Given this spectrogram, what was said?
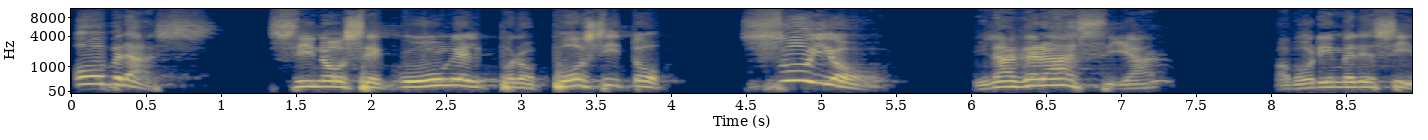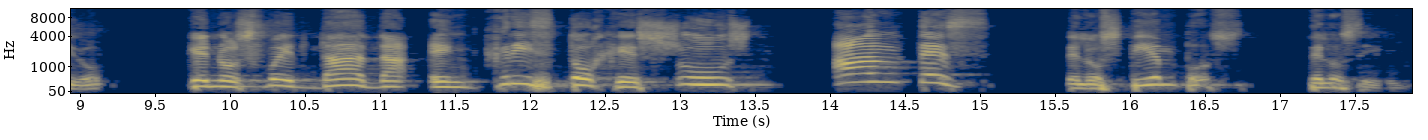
obras, sino según el propósito suyo y la gracia, favor inmerecido, que nos fue dada en Cristo Jesús antes de los tiempos de los siglos.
